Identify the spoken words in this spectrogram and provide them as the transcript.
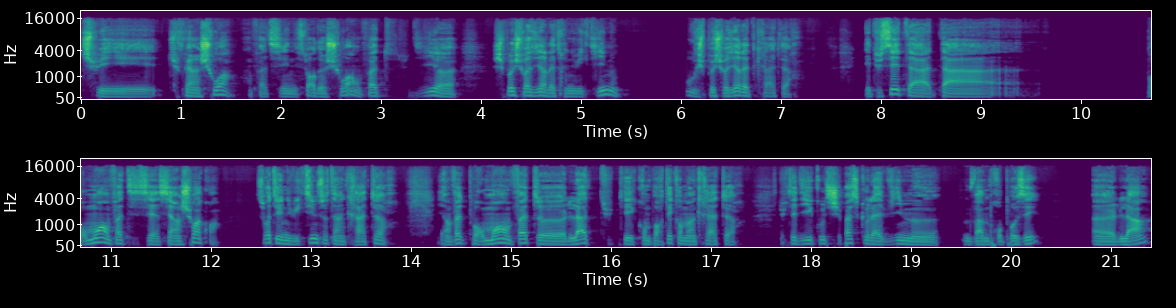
tu es, tu fais un choix. En fait, c'est une histoire de choix. En fait, tu dis, euh, je peux choisir d'être une victime ou je peux choisir d'être créateur. Et tu sais, t'as, as... pour moi, en fait, c'est un choix, quoi. Soit tu es une victime, soit tu es un créateur. Et en fait, pour moi, en fait, euh, là, tu t'es comporté comme un créateur Tu t'es dit, écoute, je sais pas ce que la vie me va me proposer. Euh, là,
